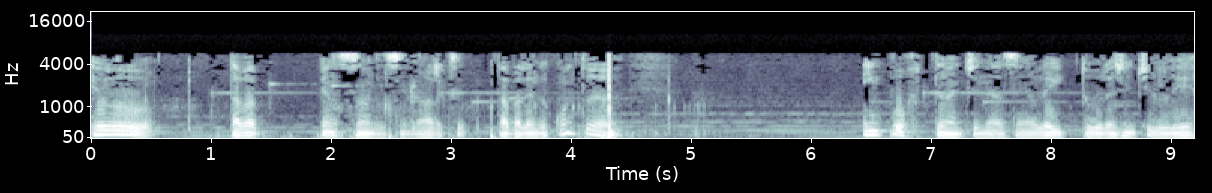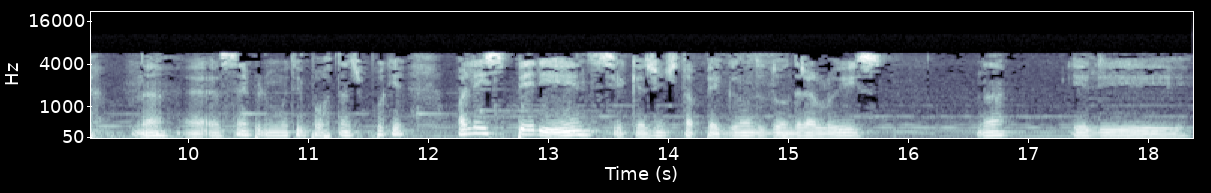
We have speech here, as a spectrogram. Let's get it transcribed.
Eu estava pensando assim, na hora que você estava lendo, quanto é importante né, assim, a leitura, a gente ler, né, é, é sempre muito importante, porque olha a experiência que a gente está pegando do André Luiz, né, ele,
